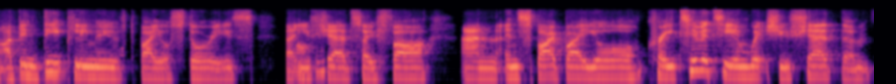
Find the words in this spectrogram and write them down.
I've been deeply moved by your stories that you've shared so far and inspired by your creativity in which you shared them.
